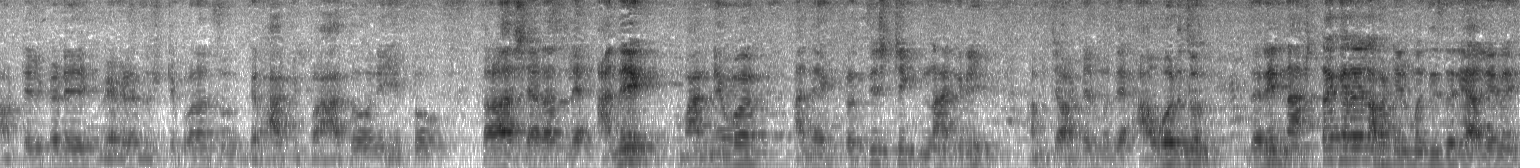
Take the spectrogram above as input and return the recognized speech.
हॉटेलकडे एक वेगळ्या दृष्टिकोनातून ग्राहक पाहतो आणि येतो. तळा शहरातले अनेक मान्यवर अनेक प्रतिष्ठित नागरिक आमच्या हॉटेलमध्ये आवर्जून जरी नाश्ता करायला हॉटेलमध्ये जरी आले नाही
